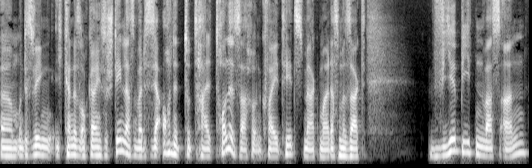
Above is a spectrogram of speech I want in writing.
ähm, und deswegen, ich kann das auch gar nicht so stehen lassen, weil das ist ja auch eine total tolle Sache und Qualitätsmerkmal, dass man sagt, wir bieten was an,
